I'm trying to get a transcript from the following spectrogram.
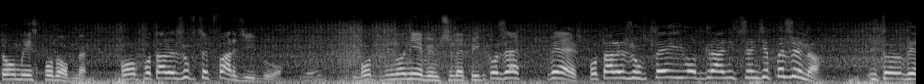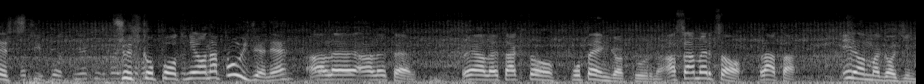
to u mnie jest podobne. Po, po talerzówce twardziej było. Bo no nie wiem czy lepiej, tylko że wiesz, po talerzówce i od granic wszędzie perzyna. I to wiesz, wszystko potnie, ona pójdzie, nie? Ale, ale ten. Nie, ale tak to potęga, kurna. A Samer co? Lata. Ile on ma godzin?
